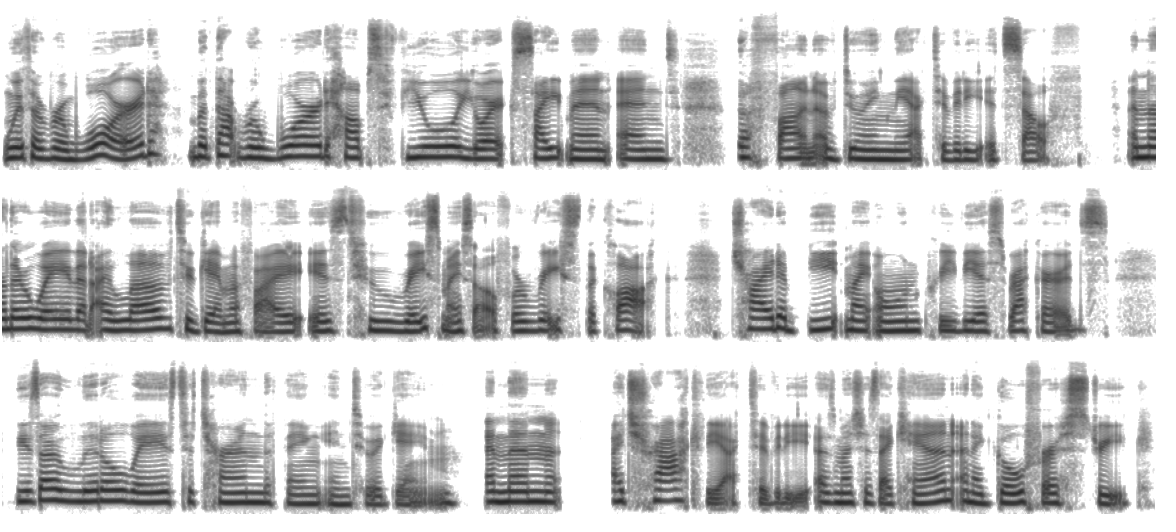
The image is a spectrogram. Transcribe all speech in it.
with a reward, but that reward helps fuel your excitement and the fun of doing the activity itself. Another way that I love to gamify is to race myself or race the clock. Try to beat my own previous records. These are little ways to turn the thing into a game. And then I track the activity as much as I can and I go for a streak.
